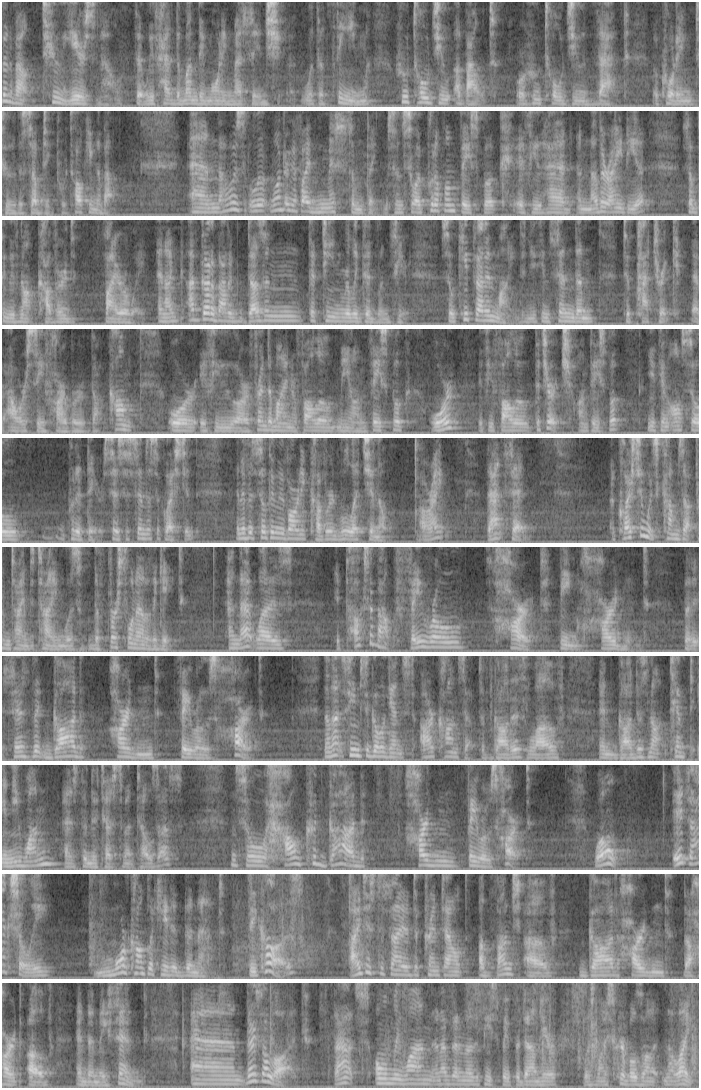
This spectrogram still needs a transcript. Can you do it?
Been about two years now that we've had the Monday morning message with a theme Who Told You About or Who Told You That, according to the subject we're talking about. And I was wondering if I'd missed some things. And so I put up on Facebook if you had another idea, something we've not covered, fire away. And I, I've got about a dozen, 15 really good ones here. So keep that in mind and you can send them to patrick at oursafeharbor.com. Or if you are a friend of mine or follow me on Facebook, or if you follow the church on Facebook, you can also put it there. It says to send us a question. And if it's something we've already covered, we'll let you know. All right? That said, a question which comes up from time to time was the first one out of the gate. And that was it talks about Pharaoh's heart being hardened but it says that God hardened Pharaoh's heart. Now, that seems to go against our concept of God as love, and God does not tempt anyone, as the New Testament tells us. And so, how could God harden Pharaoh's heart? Well, it's actually more complicated than that because I just decided to print out a bunch of God hardened the heart of and then they sinned. And there's a lot. That's only one, and I've got another piece of paper down here with my scribbles on it in the light.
